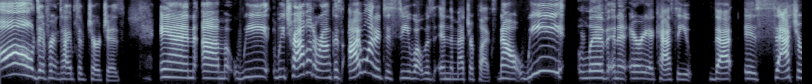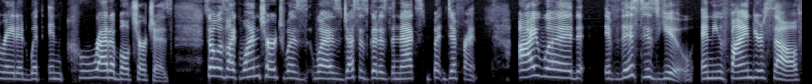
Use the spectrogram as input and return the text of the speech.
all different types of churches. And um we we traveled around cuz I wanted to see what was in the metroplex. Now we live in an area Kassie that is saturated with incredible churches. So it was like one church was was just as good as the next but different. I would, if this is you and you find yourself,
